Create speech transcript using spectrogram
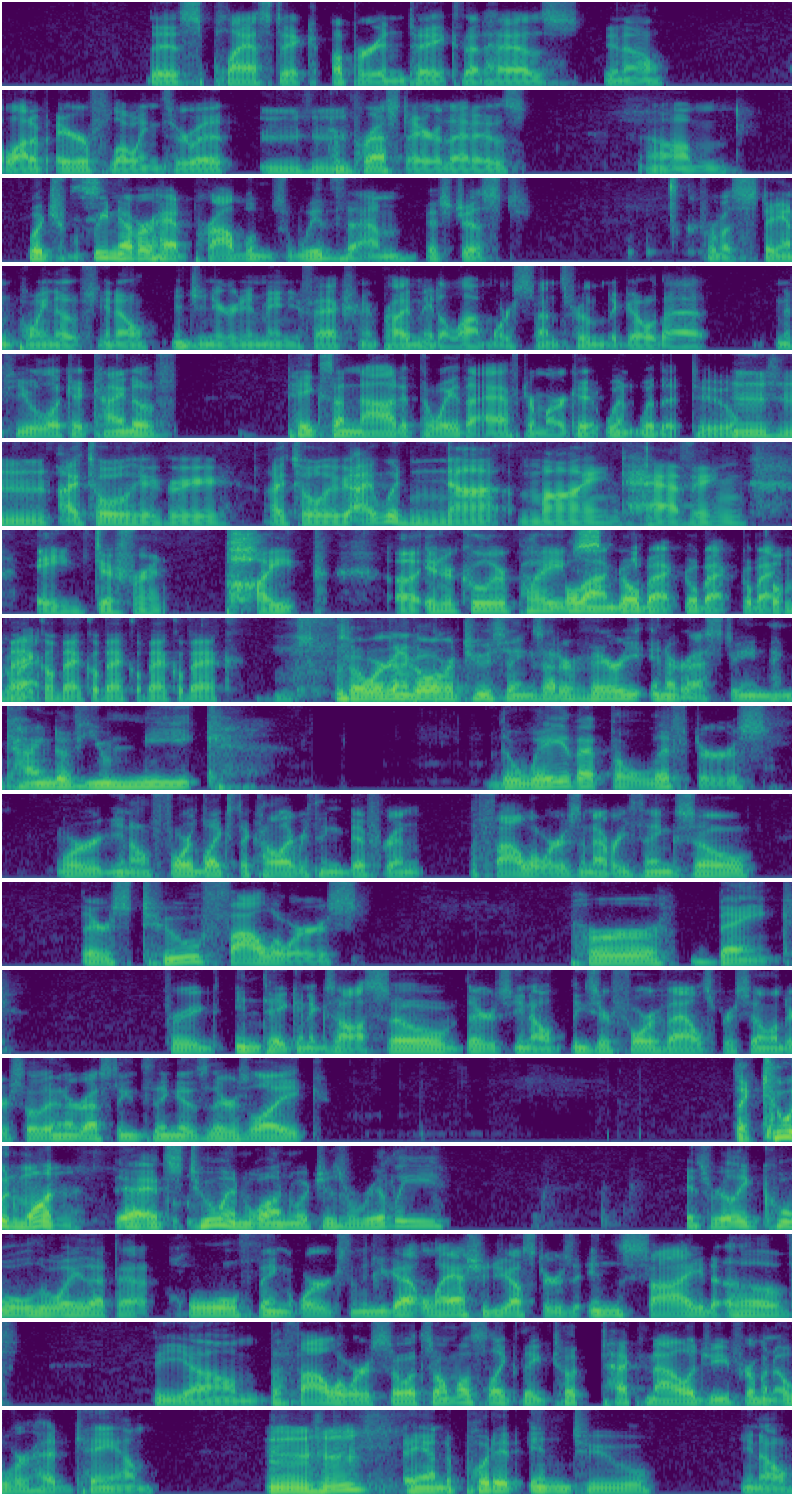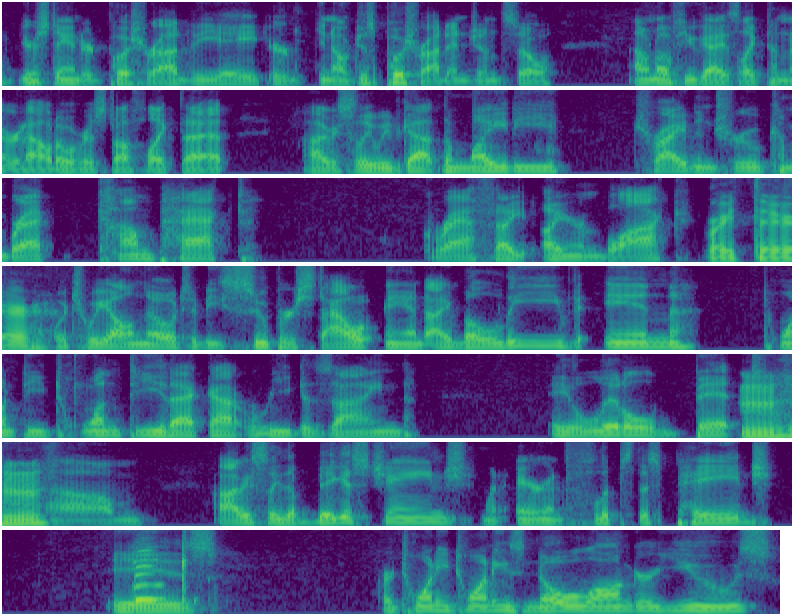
this plastic upper intake that has, you know, a lot of air flowing through it, mm-hmm. compressed air, that is, um, which we never had problems with them. It's just from a standpoint of, you know, engineering and manufacturing, it probably made a lot more sense for them to go that. And if you look at kind of takes a nod at the way the aftermarket went with it too. Mm-hmm. I totally agree. I totally agree. I would not mind having a different pipe, uh, intercooler pipe. Hold on, go back, go back, go back, go, go back, back, go back, go back, go back, go back. so we're gonna go over two things that are very interesting and kind of unique. The way that the lifters, or you know, Ford likes to call everything different, the followers and everything. So there's two followers per bank for intake and exhaust. So there's, you know, these are four valves per cylinder. So the interesting thing is there's like like two in one. Yeah, it's two in one, which is really it's really cool the way that that whole thing works. And then you got lash adjusters inside of the um the followers. So it's almost like they took technology from an overhead cam mm-hmm. and put it into you know your standard push rod v8 or you know just push rod engine. So i don't know if you guys like to nerd out over stuff like that. Obviously we've got the mighty tried and true compact compact graphite iron block. Right there. Which we all know to be super stout. And i believe in 2020 that got redesigned a little bit. Mm-hmm. Um, obviously, the biggest change when Aaron flips this page is our 2020s no longer use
